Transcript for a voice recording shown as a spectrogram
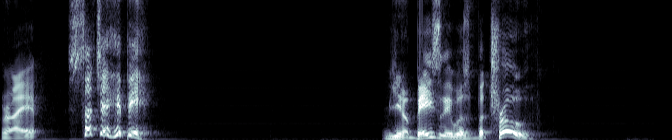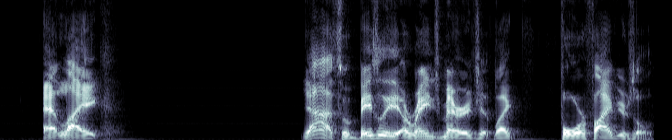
right? Such a hippie. You know, basically was betrothed at like, yeah, so basically arranged marriage at like four or five years old,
